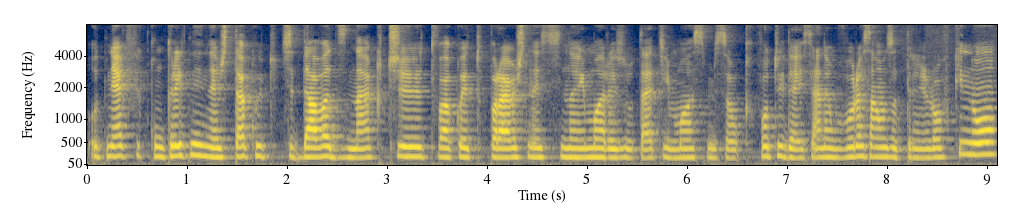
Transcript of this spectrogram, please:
от някакви конкретни неща, които ти дават знак, че това, което правиш, наистина има резултати, има смисъл. Каквото и да е. Сега не говоря само за тренировки, но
